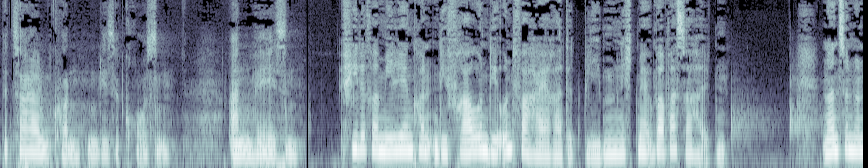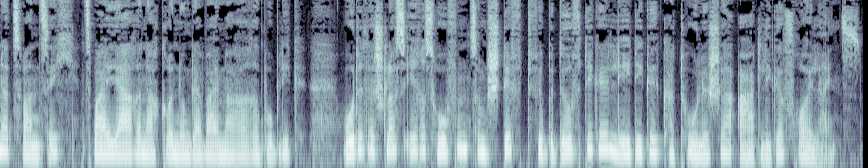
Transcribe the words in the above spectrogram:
bezahlen konnten, diese großen Anwesen. Viele Familien konnten die Frauen, die unverheiratet blieben, nicht mehr über Wasser halten. 1920, zwei Jahre nach Gründung der Weimarer Republik, wurde das Schloss Ereshofen zum Stift für bedürftige, ledige, katholische, adlige Fräuleins.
